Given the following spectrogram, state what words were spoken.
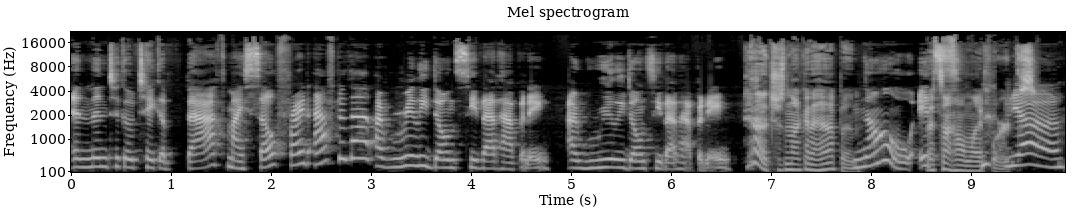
And then to go take a bath myself right after that, I really don't see that happening. I really don't see that happening. Yeah, it's just not going to happen. No, that's not how life works. yeah,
